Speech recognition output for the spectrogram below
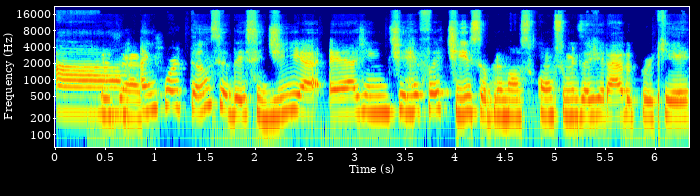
A, a, importância desse dia é a gente refletir sobre o nosso consumo exagerado, porque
